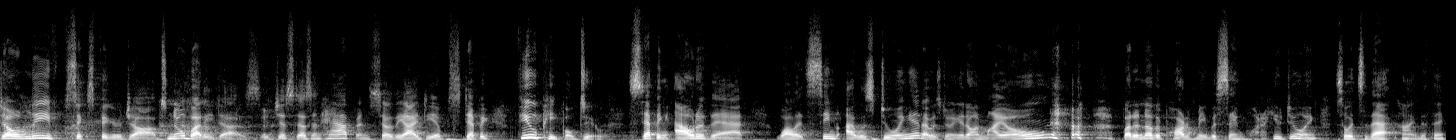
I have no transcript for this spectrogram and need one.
don't leave six figure jobs. Nobody does. It just doesn't happen. So the idea of stepping, few people do stepping out of that, while it seemed I was doing it, I was doing it on my own, but another part of me was saying, What are you doing? So it's that kind of thing.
